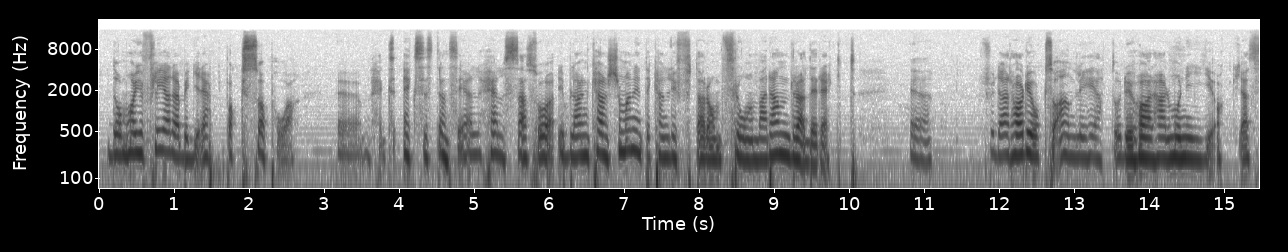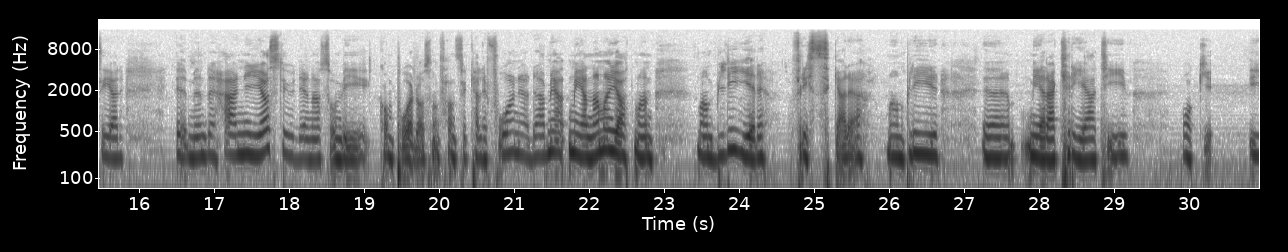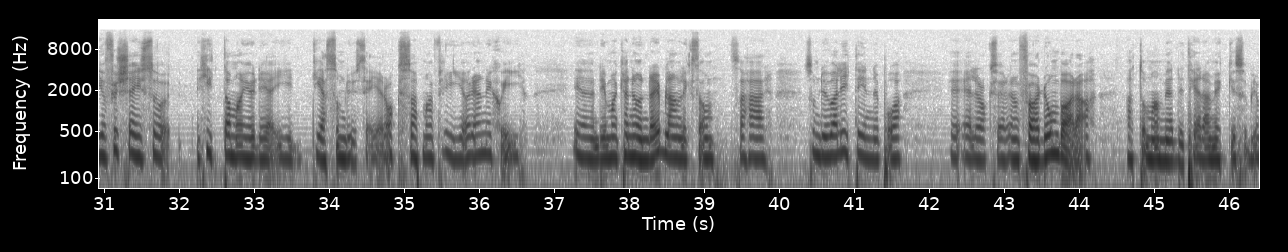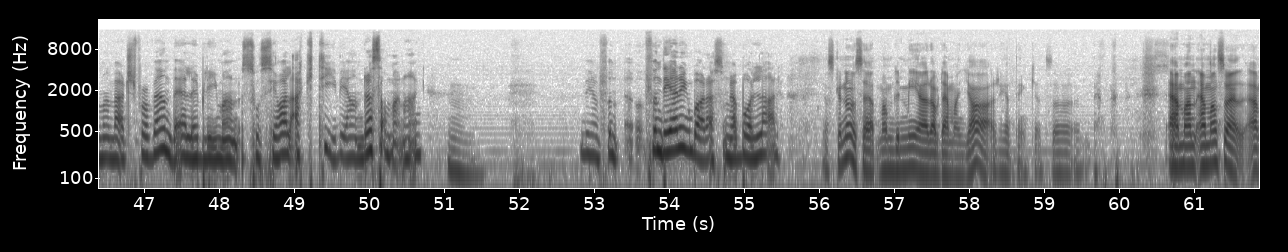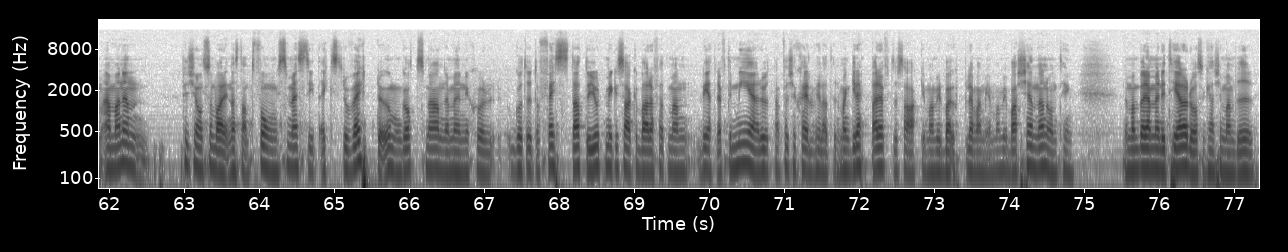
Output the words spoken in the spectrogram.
de har ju flera begrepp också på Eh, existentiell hälsa, så ibland kanske man inte kan lyfta dem från varandra direkt. Eh, för där har du också andlighet och du har harmoni och jag ser eh, men de här nya studierna som vi kom på då, som fanns i Kalifornien, där menar man ju att man man blir friskare, man blir eh, mera kreativ. Och i och för sig så hittar man ju det i det som du säger också, att man frigör energi. Eh, det man kan undra ibland, liksom så här som du var lite inne på, eh, eller också är det en fördom bara, att om man mediterar mycket så blir man världsfrånvänd eller blir man social aktiv i andra sammanhang. Mm. Det är en fun fundering bara som jag bollar. Jag skulle nog säga att man blir mer av det man gör helt enkelt. Så är, man, är, man så, är, är man en person som varit nästan tvångsmässigt extrovert och umgåtts med andra människor, gått ut och festat och gjort mycket saker bara för att man letar efter mer utanför sig själv hela tiden. Man greppar efter saker, man vill bara uppleva mer, man vill bara känna någonting. När man börjar meditera då så kanske man blir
